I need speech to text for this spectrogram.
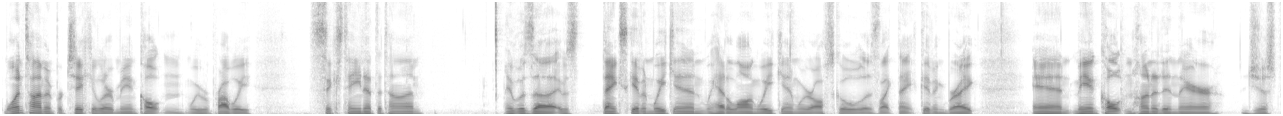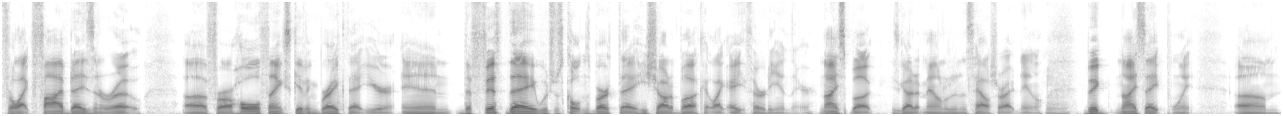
one time in particular, me and Colton, we were probably 16 at the time. It was uh, it was Thanksgiving weekend. We had a long weekend. We were off school. It was like Thanksgiving break, and me and Colton hunted in there just for like five days in a row. Uh, for our whole Thanksgiving break that year, and the fifth day, which was Colton's birthday, he shot a buck at like 8:30 in there. Nice buck. He's got it mounted in his house right now. Big, nice eight point. Um,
